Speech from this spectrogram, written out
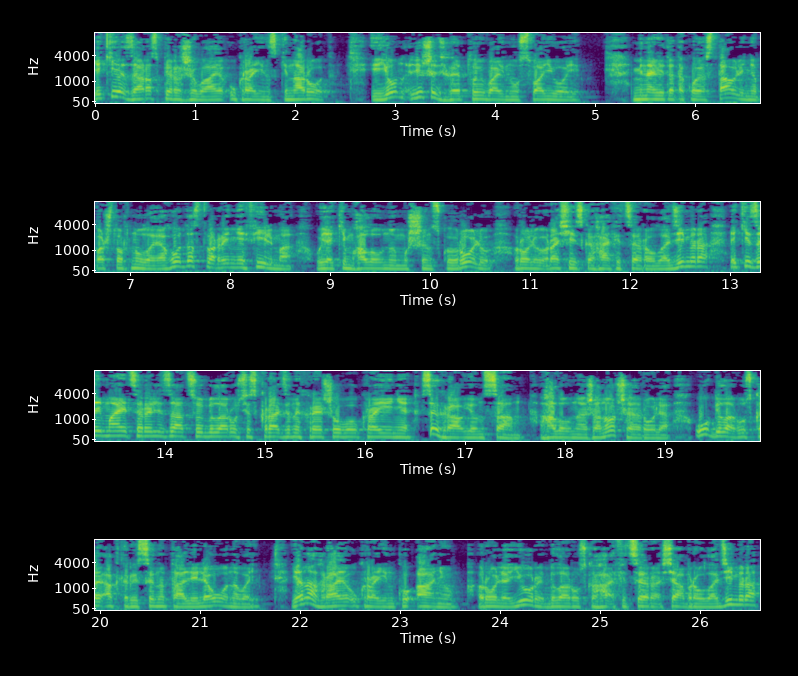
якія зараз перажывае украінскі народ. І ён лічыць гэтую вайну сваёй. Менавіта такое стаўленне падштурхнула яго да стварэння фільма, у якім галоўную мужчынскую ролю ролю расійскага афіцера Владзіміра, які займаецца рэалізацыю беларусі скрадзеных рэчаў ва ўкраіне, сыграў ён сам. Галоўная жаночая роля у беларускай актрысы Наталі Ляонавай. Яна грае украінку Аню. Роля юры беларускага афіцера сябра Владзіміра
